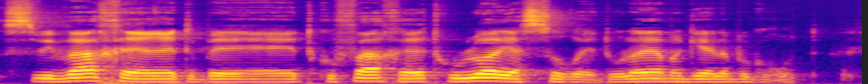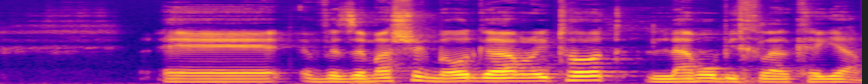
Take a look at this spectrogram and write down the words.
בסביבה אחרת, בתקופה אחרת, הוא לא היה שורד, הוא לא היה מגיע לבגרות. אה, וזה מה שמאוד גרם לו לתהות למה הוא בכלל קיים.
